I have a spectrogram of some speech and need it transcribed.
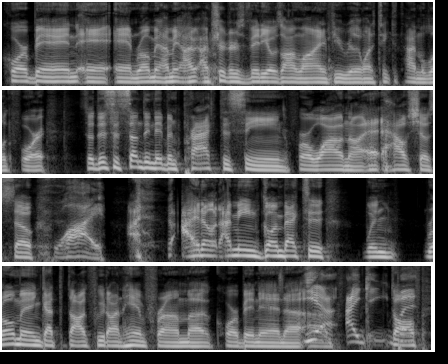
Corbin and, and Roman. I mean, I, I'm sure there's videos online if you really want to take the time to look for it. So this is something they've been practicing for a while now at house shows. So Why? I, I don't. I mean, going back to when Roman got the dog food on him from uh, Corbin and uh, Yeah, um, I Dolph. But,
